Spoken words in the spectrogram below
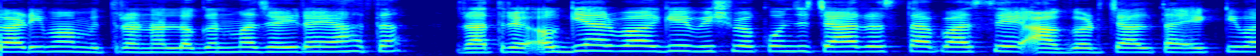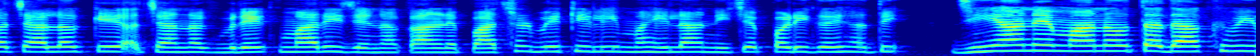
ગાડીમાં મિત્રના લગ્નમાં જઈ રહ્યા હતા. રાત્રે અગિયાર વાગે વિશ્વકુંજ ચાર રસ્તા પાસે આગળ ચાલતા એક્ટિવા ચાલકે અચાનક બ્રેક મારી, જેના કારણે પાછળ બેઠેલી મહિલા નીચે પડી ગઈ હતી. જિયાને માનવતા દાખવી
